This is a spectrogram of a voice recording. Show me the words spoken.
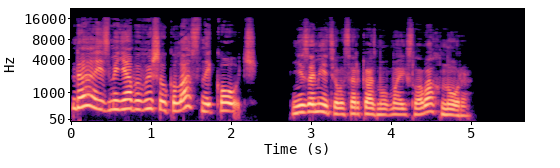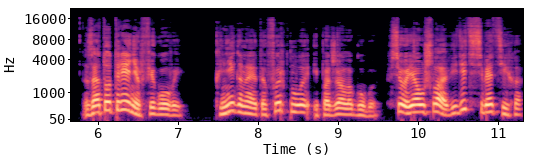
Да, из меня бы вышел классный коуч. Не заметила сарказма в моих словах Нора. Зато тренер фиговый. Книга на это фыркнула и поджала губы. Все, я ушла, ведите себя тихо.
